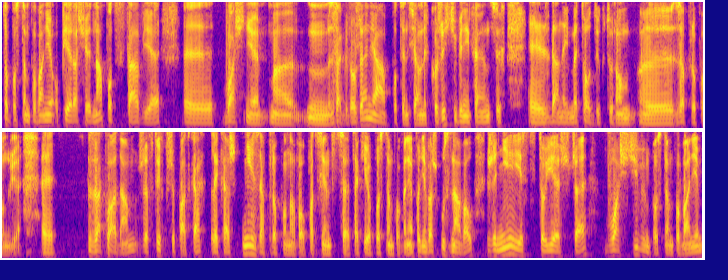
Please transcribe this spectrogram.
To postępowanie opiera się na podstawie właśnie zagrożenia, potencjalnych korzyści wynikających z danej metody, którą zaproponuje. Zakładam, że w tych przypadkach lekarz nie zaproponował pacjentce takiego postępowania, ponieważ uznawał, że nie jest to jeszcze właściwym postępowaniem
